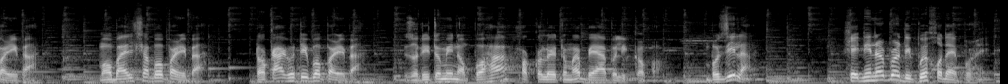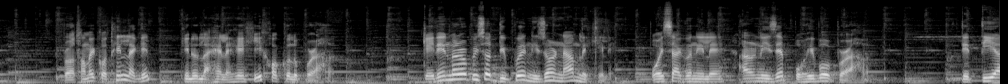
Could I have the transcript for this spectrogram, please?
পাৰিবা মোবাইল চাব পাৰিবা টকা ঘটিব পাৰিবা। যদি তুমি নপঢ়া সকলোৱে তোমাক বেয়া বুলি ক'ব। বুজিলা? সেইদিনাৰ পৰা দীপুৱে সদায় পঢ়ে। প্ৰথমে কঠিন লাগিল কিন্তু লাহে লাহে সি সকলো পৰা হ'ল। কেইদিনমানৰ পিছত দীপুৱে নিজৰ নাম লিখিলে পইচা গণিলে আৰু নিজে পঢ়িবও পৰা হ'ল তেতিয়া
